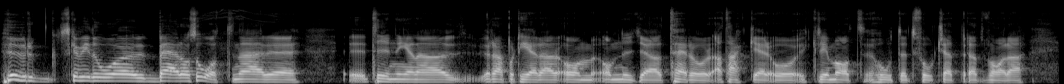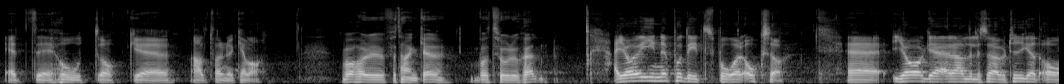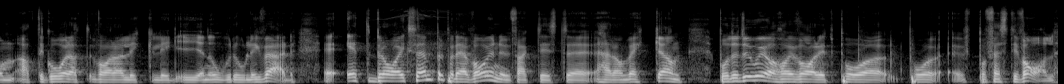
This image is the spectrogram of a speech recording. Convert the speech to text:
Hur ska vi då bära oss åt när eh, tidningarna rapporterar om, om nya terrorattacker och klimathotet fortsätter att vara ett eh, hot och eh, allt vad det nu kan vara? Vad har du för tankar? Vad tror du själv? Ja, Jag är inne på ditt spår också. Eh, Jag är alldeles övertygad om att det går att vara lycklig i en orolig värld. Eh, Ett bra exempel på det var ju nu faktiskt eh, härom veckan. Både du och jag har ju varit på, på, på festival.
